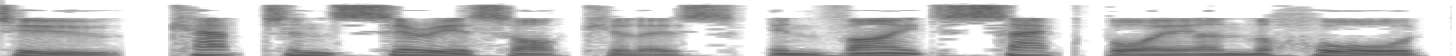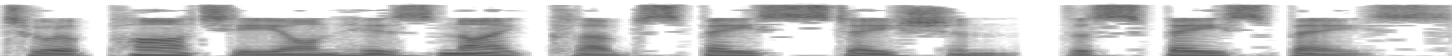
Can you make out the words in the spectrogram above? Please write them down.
2, Captain Sirius Oculus, invites Sackboy and the Horde to a party on his nightclub space station, the Space Base.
